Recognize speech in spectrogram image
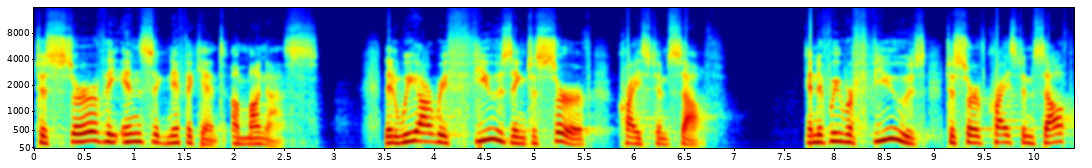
to serve the insignificant among us, then we are refusing to serve Christ himself. And if we refuse to serve Christ himself,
